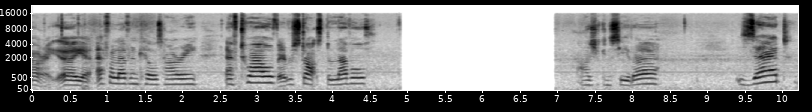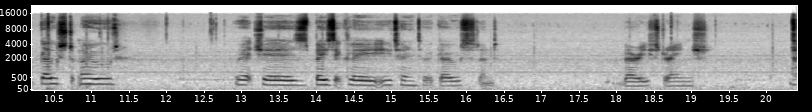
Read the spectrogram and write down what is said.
Alright, uh, yeah, F11 kills Harry. F12, it restarts the level. As you can see there. Z, ghost mode. Which is basically you turn into a ghost and very strange.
